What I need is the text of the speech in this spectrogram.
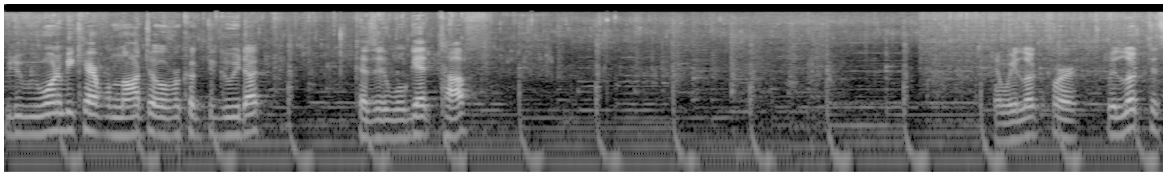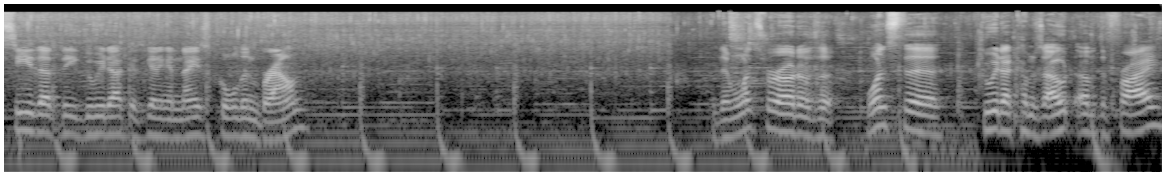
we, we want to be careful not to overcook the geoduck because it will get tough. And we look for, we look to see that the geoduck is getting a nice golden brown. And then once we're out of the, once the duck comes out of the fry,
